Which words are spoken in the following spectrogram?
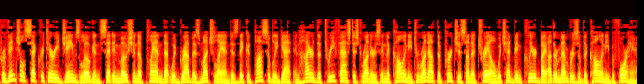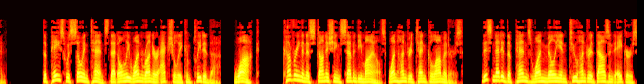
Provincial Secretary James Logan set in motion a plan that would grab as much land as they could possibly get and hired the three fastest runners in the colony to run out the purchase on a trail which had been cleared by other members of the colony beforehand. The pace was so intense that only one runner actually completed the walk covering an astonishing 70 miles 110 kilometers. This netted the Penns 1,200,000 acres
